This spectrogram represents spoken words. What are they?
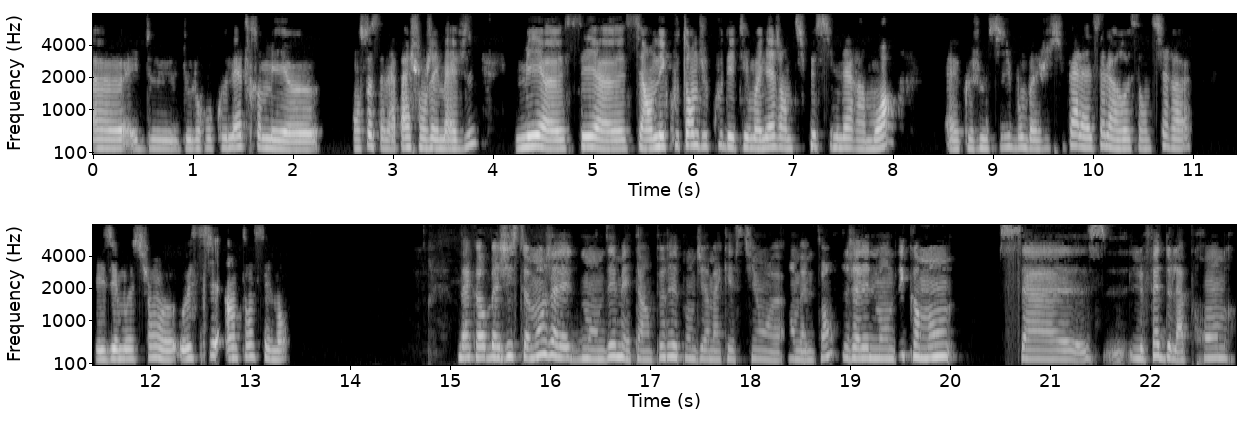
euh, et de, de le reconnaître. Mais euh, en soi ça n'a pas changé ma vie mais euh, c'est euh, c'est en écoutant du coup des témoignages un petit peu similaires à moi euh, que je me suis dit bon bah je suis pas la seule à ressentir les émotions aussi intensément. D'accord, bah justement, j'allais demander, mais tu as un peu répondu à ma question en même temps. J'allais demander comment ça, le fait de l'apprendre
